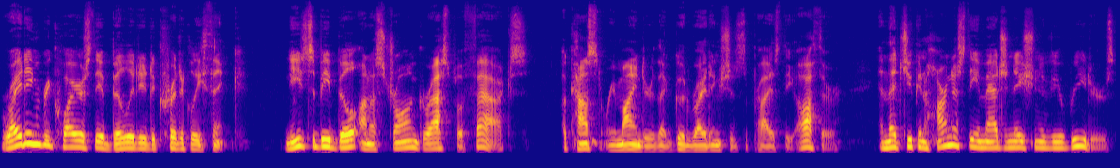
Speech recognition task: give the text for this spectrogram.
writing requires the ability to critically think, needs to be built on a strong grasp of facts, a constant reminder that good writing should surprise the author, and that you can harness the imagination of your readers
